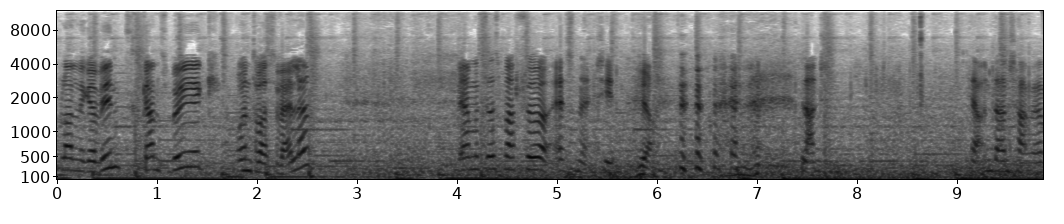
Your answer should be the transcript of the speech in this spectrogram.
Ablandiger Wind, ganz böig und was Welle. wir haben uns erstmal für Essen entschieden. Ja. Lunch. Ja, und dann schauen wir.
